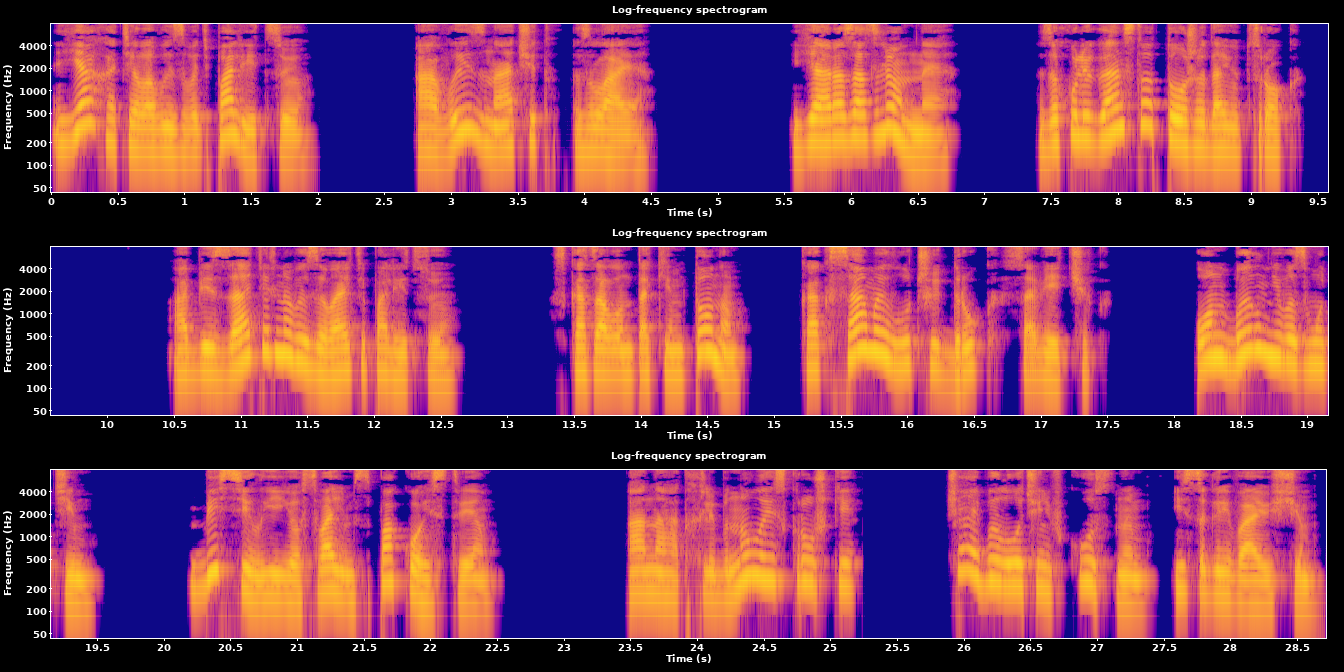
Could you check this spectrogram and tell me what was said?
Я хотела вызвать полицию, а вы, значит, злая. Я разозленная. За хулиганство тоже дают срок. Обязательно вызывайте полицию, сказал он таким тоном, как самый лучший друг-советчик. Он был невозмутим, бесил ее своим спокойствием. Она отхлебнула из кружки. Чай был очень вкусным и согревающим.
